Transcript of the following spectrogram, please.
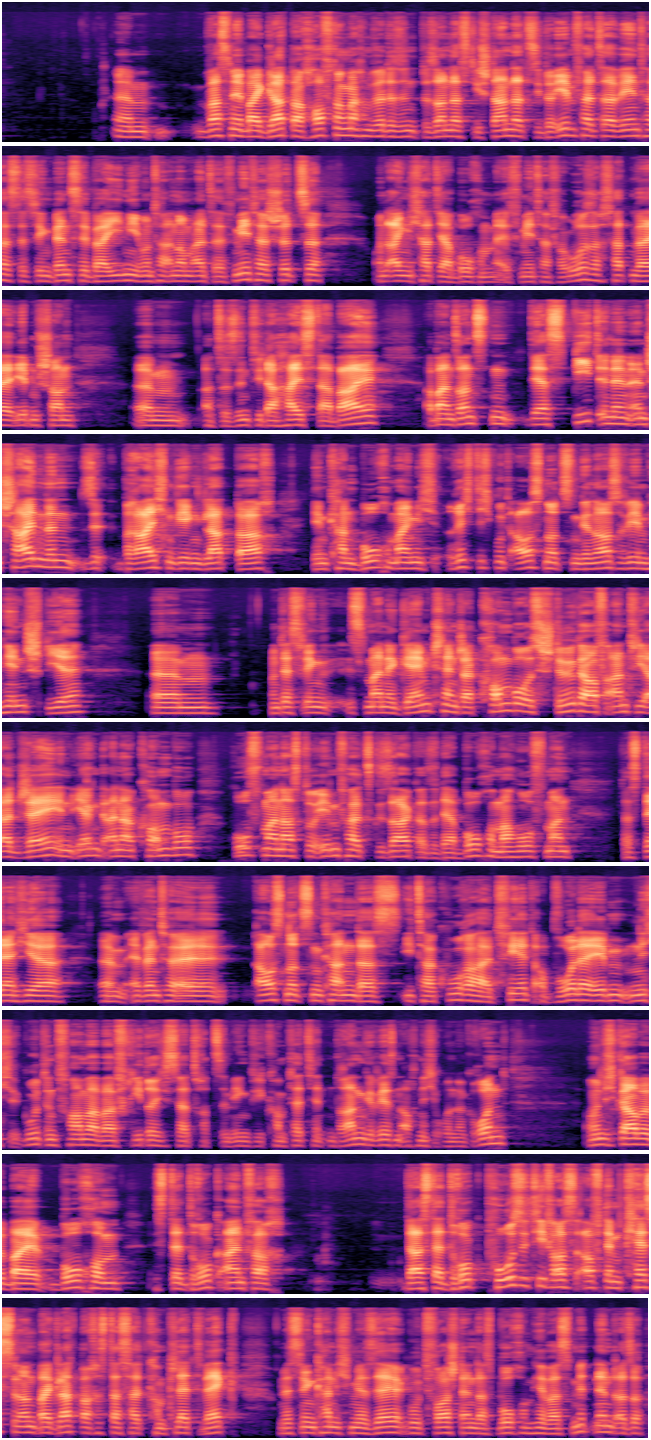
Ähm, was mir bei Gladbach Hoffnung machen würde, sind besonders die Standards, die du ebenfalls erwähnt hast. Deswegen Benze Baini unter anderem als Elfmeterschütze Und eigentlich hat ja Bochum Elfmeter verursacht, hatten wir ja eben schon. Ähm, also sind wieder heiß dabei. Aber ansonsten der Speed in den entscheidenden Bereichen gegen Gladbach, den kann Bochum eigentlich richtig gut ausnutzen, genauso wie im Hinspiel. Ähm, und deswegen ist meine Gamechanger-Kombo ist Stöger auf Antwi Ajay in irgendeiner Kombo. Hofmann hast du ebenfalls gesagt, also der Bochumer Hofmann, dass der hier ähm, eventuell ausnutzen kann, dass Itakura halt fehlt, obwohl er eben nicht gut in Form war, aber Friedrich ist ja trotzdem irgendwie komplett hinten dran gewesen, auch nicht ohne Grund. Und ich glaube, bei Bochum ist der Druck einfach, da ist der Druck positiv aus, auf dem Kessel und bei Gladbach ist das halt komplett weg. Und deswegen kann ich mir sehr gut vorstellen, dass Bochum hier was mitnimmt. Also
